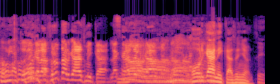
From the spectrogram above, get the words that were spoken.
¿Comida qué? De que la fruta orgásmica, la carne orgásmica. Orgánica, señor. Sí.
